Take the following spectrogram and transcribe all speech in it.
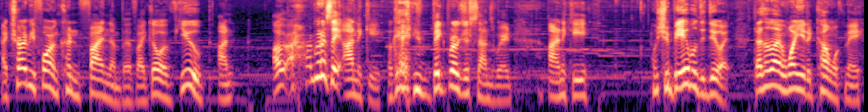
I tried before and couldn't find them, but if I go with you on I'm gonna say Aniki, okay? Big bro just sounds weird. Aniki, we should be able to do it. That's why I want you to come with me.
